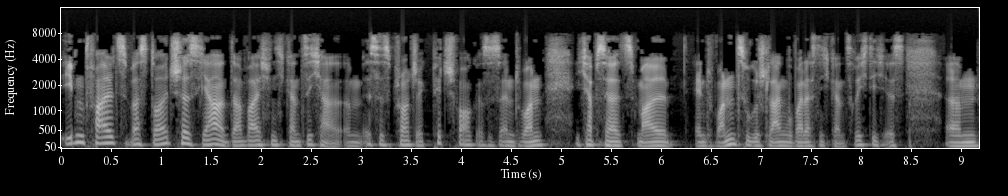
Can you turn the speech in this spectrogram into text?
ebenfalls was Deutsches. Ja, da war ich nicht ganz sicher. Ähm, ist es Project Pitchfork? Ist es End One? Ich habe es ja jetzt mal End One zugeschlagen, wobei das nicht ganz richtig ist. Ähm,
